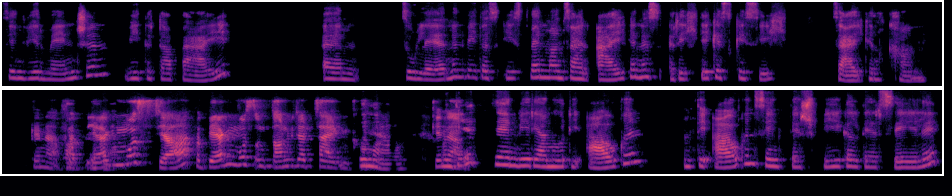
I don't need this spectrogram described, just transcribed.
sind wir Menschen wieder dabei, ähm, zu lernen, wie das ist, wenn man sein eigenes richtiges Gesicht zeigen kann. Genau, verbergen ja. muss, ja, verbergen muss und dann wieder zeigen kann. Genau. genau. Und jetzt sehen wir ja nur die Augen und die Augen sind der Spiegel der Seele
